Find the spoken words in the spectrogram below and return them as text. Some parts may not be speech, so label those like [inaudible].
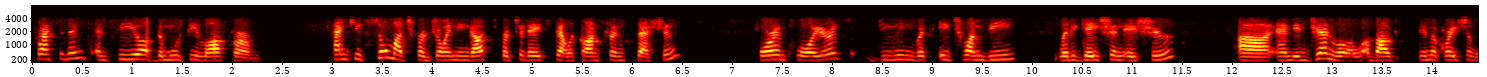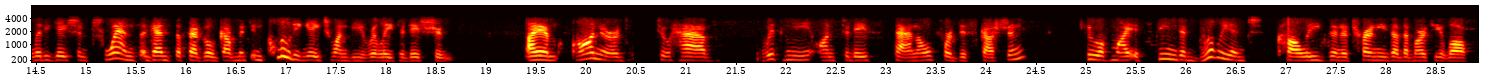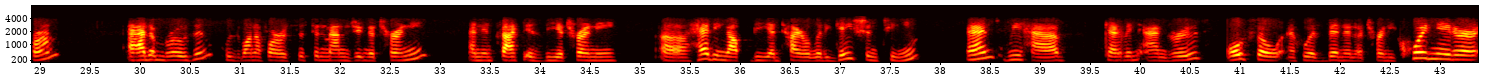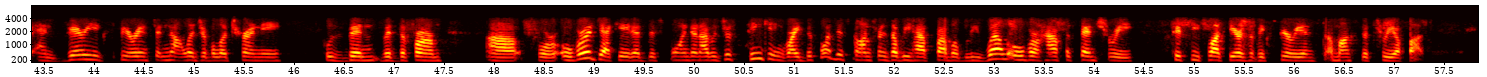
President and CEO of the Murthy Law Firm. Thank you so much for joining us for today's teleconference session for employers dealing with H-1B litigation issues uh, and in general about immigration litigation trends against the federal government, including H-1B related issues. I am honored to have with me on today's panel for discussion two of my esteemed and brilliant colleagues and attorneys at the Murthy Law Firm, Adam Rosen, who's one of our assistant managing attorneys, and in fact is the attorney uh, heading up the entire litigation team. And we have Kevin Andrews, also uh, who has been an attorney coordinator and very experienced and knowledgeable attorney who's been with the firm uh, for over a decade at this point. And I was just thinking right before this conference that we have probably well over half a century, 50 plus years of experience amongst the three of us.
